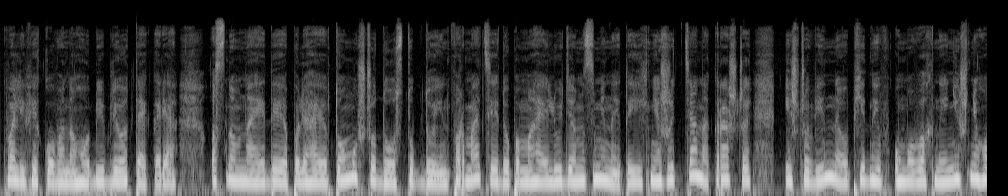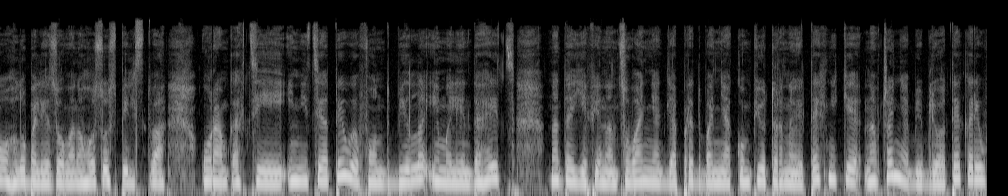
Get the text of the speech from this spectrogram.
кваліфікованого бібліотекаря. Основна ідея полягає в тому, що доступ до інформації допомагає людям змінити їхнє життя на краще і що він необхідний в умовах нинішнього глобалізованого суспільства. У рамках цієї ініціативи фонд Білла і Мелінда Гейтс надає фінансування для придбання комп'ютерної техніки, навчання бібліотекарів,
